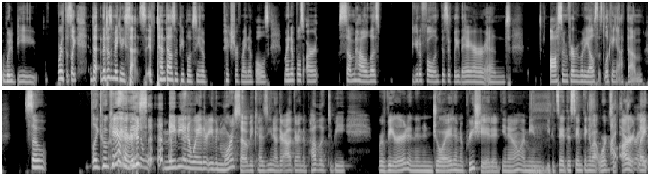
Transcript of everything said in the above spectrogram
would be worthless. Like that that doesn't make any sense. If 10,000 people have seen a picture of my nipples, my nipples aren't somehow less beautiful and physically there and awesome for everybody else that's looking at them. So like who mean, maybe in, a, cares? maybe in a way they're even more so because you know they're out there in the public to be revered and, then enjoyed and appreciated you know i mean you could say the same thing about works of art like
